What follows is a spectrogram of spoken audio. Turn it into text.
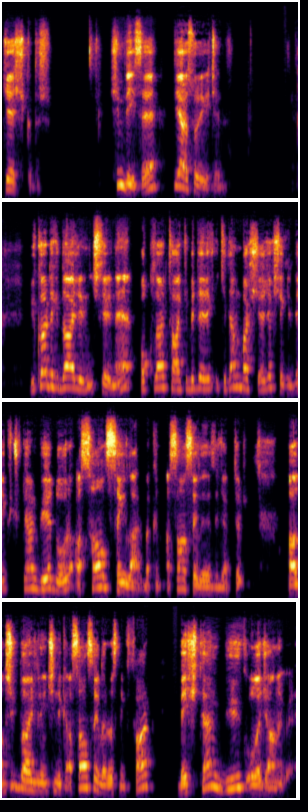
C şıkkıdır. Şimdi ise diğer soruya geçelim. Yukarıdaki dairelerin içlerine oklar takip ederek 2'den başlayacak şekilde küçükten büyüğe doğru asal sayılar, bakın asal sayılar yazacaktır. Ardışık dairelerin içindeki asal sayılar arasındaki fark 5'ten büyük olacağına göre.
